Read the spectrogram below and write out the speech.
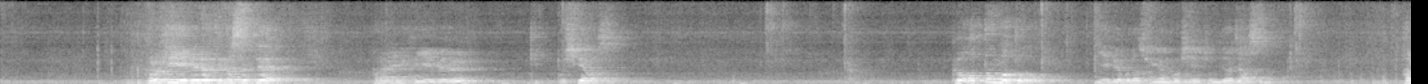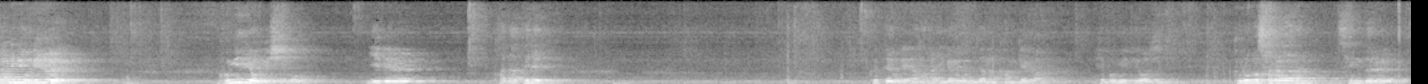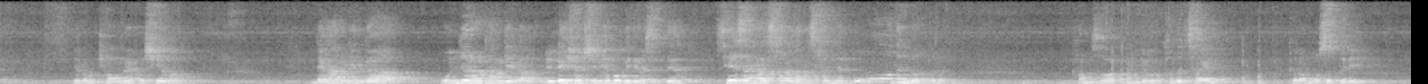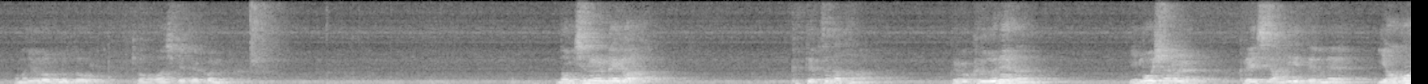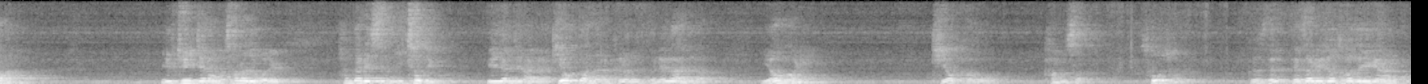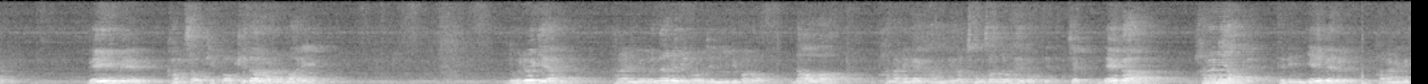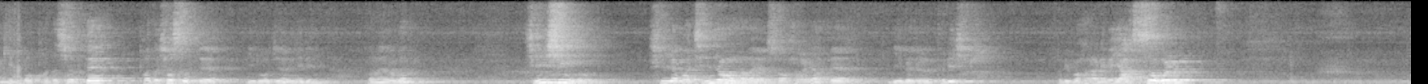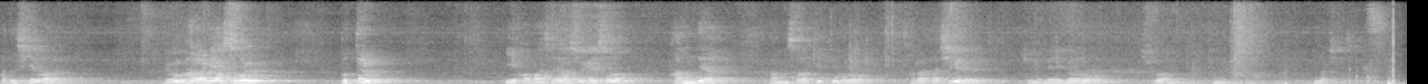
그렇게 예배를 드렸을 때 하나님이 그 예배를 기쁘시게 봤습니다. 그 어떤 것도 예배보다 중요한 것이 존재하지 않습니다. 하나님이 우리를 공일히 여기시고 예배를 받아들일 그때 우리는 하나님과의 온전한 관계가 회복이 되어집니다. 그러고 살아가는 생들을 여러분 경험해 보시기 바랍니다. 내가 하나님과 온전한 관계가 릴레이션십 회복이 되었을 때 세상에 살아가는 삶의 모든 것들은 감사와 감격으로 가득 차 있는 그런 모습들이 아마 여러분들도 경험하시게 될 겁니다. 넘치는 은혜가 그때부터 나타납니다. 그리고 그 은혜는 emotional grace가 아니기 때문에 영원한 일주일 지나면 사라져 버리고 한 달 있으면 잊혀지고 1년 지나면 기억도 안 나는 그런 은혜가 아니라 영원히 기억하고 감사, 소중. 그래서 데살로니가 전서가 얘기하는 매일매일 감사하고 기뻐하고 기도하라는 말이 노력이 아니라 하나님의 은혜로 이루어진 일이 바로 나와 하나님과의 관계가 정상적으로 회복돼. 즉 내가 하나님 앞에 드린 예배를 하나님의 기뻐 받으실 때 받으셨을 때 이루어지는 일입니다. 그러나 여러분 진심으로 신령과 진정을 다하여서 하나님 앞에 예배를 드리십시오. 그리고 하나님의 약속을 받으시길 바랍니다. 그리고 하나님의 약속을 붙들고 이 험한 세상 속에서 담대한 감사와 기쁨으로 살아가시기를 주님의 이름으로 축원합니다. 기도하십시오.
